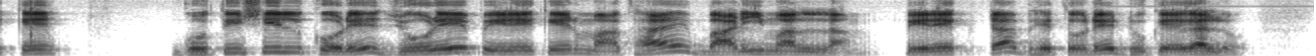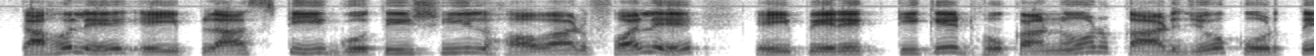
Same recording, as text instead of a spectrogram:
একে গতিশীল করে জোরে পেরেকের মাথায় বাড়ি মারলাম। পেরেকটা ভেতরে ঢুকে গেল। তাহলে এই প্লাসটি গতিশীল হওয়ার ফলে এই পেরেকটিকে ঢোকানোর কার্য করতে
